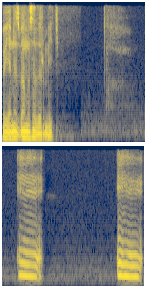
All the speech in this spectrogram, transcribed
¿O ya nos vamos a dormir? Eh, eh,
